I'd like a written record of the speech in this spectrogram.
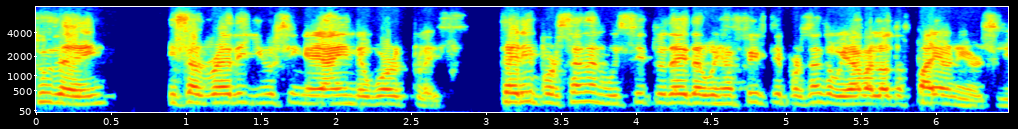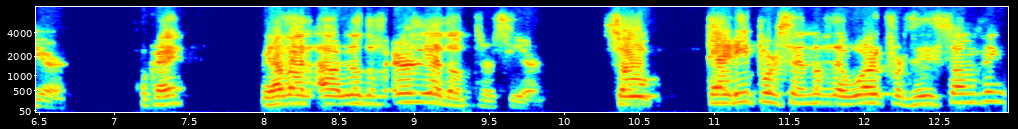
today is already using AI in the workplace. 30%, and we see today that we have 50%, so we have a lot of pioneers here, okay? We have a, a lot of early adopters here. So 30% of the workforce is something,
